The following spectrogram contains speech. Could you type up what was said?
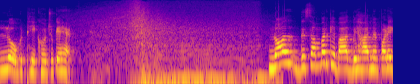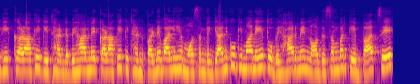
लोग ठीक हो चुके हैं। 9 दिसंबर के बाद बिहार में पड़ेगी कड़ाके की ठंड। बिहार में कड़ाके की ठंड पड़ने वाली है। मौसम वैज्ञानिकों की माने तो बिहार में 9 दिसंबर के बाद से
